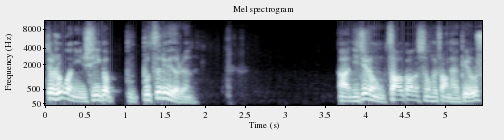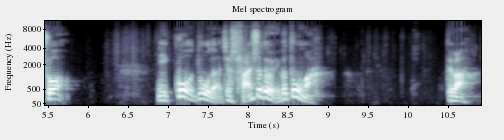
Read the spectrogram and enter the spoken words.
就如果你是一个不不自律的人啊，你这种糟糕的生活状态，比如说你过度的，就凡事都有一个度嘛，对吧？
